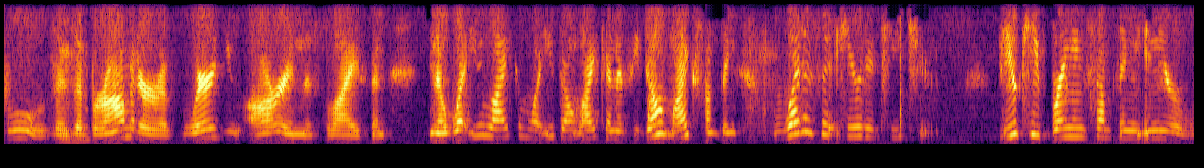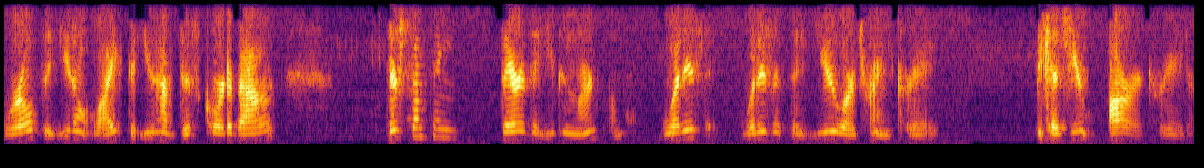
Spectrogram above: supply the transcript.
tools, as a Mhm. barometer of where you are in this life, and you know what you like and what you don't like, and if you don't like something, what is it here to teach you? if you keep bringing something in your world that you don't like, that you have discord about, there's something there that you can learn from it. What is it? What is it that you are trying to create? Because you are a creator.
